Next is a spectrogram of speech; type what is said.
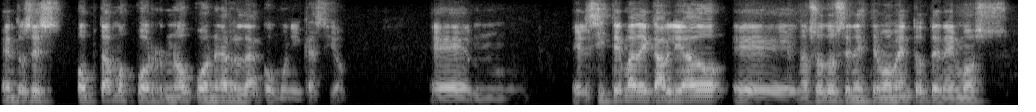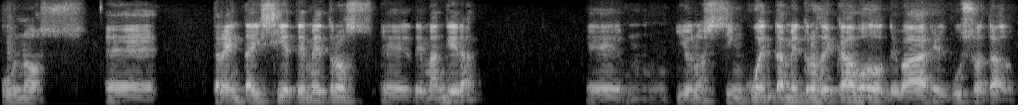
entonces optamos por no poner la comunicación. Em, el sistema de cableado, eh, nosotros en este momento tenemos unos 37 metros de manguera em, y unos 50 metros de cabo donde va el buzo atado.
